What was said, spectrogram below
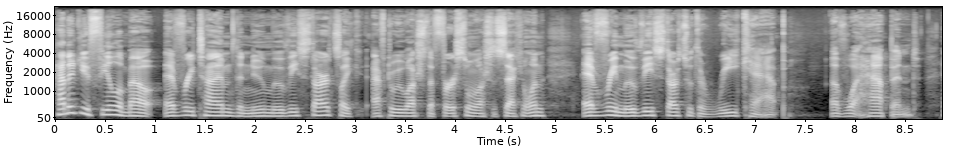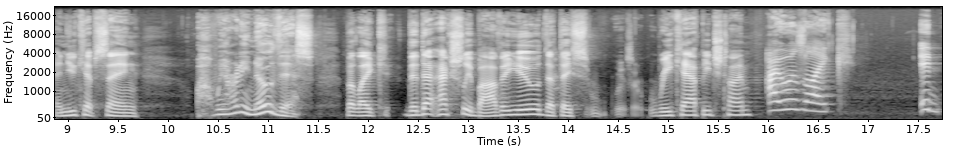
How did you feel about every time the new movie starts? Like after we watched the first one, we watched the second one. Every movie starts with a recap of what happened, and you kept saying, oh, "We already know this." But like, did that actually bother you that they s- recap each time? I was like, it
